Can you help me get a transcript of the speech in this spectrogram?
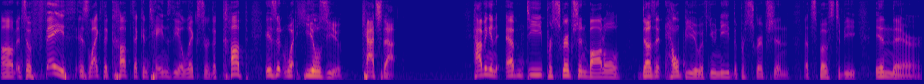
Um, and so faith is like the cup that contains the elixir. The cup isn't what heals you. Catch that. Having an empty prescription bottle doesn't help you if you need the prescription that's supposed to be in there.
